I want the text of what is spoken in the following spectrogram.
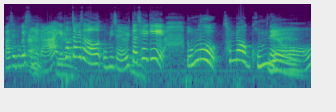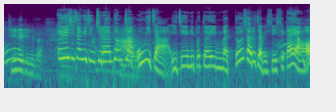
맛을 보겠습니다. 이게 예. 평창에서 나온 오미자예요. 일단 색이 아, 너무 선명하고 곱네요. 예, 오. 예. 진액입니다. 해외 시장에 진출한 평창 오미자. 이지은 리포터의 입맛도 사로잡을 수 있을까요?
